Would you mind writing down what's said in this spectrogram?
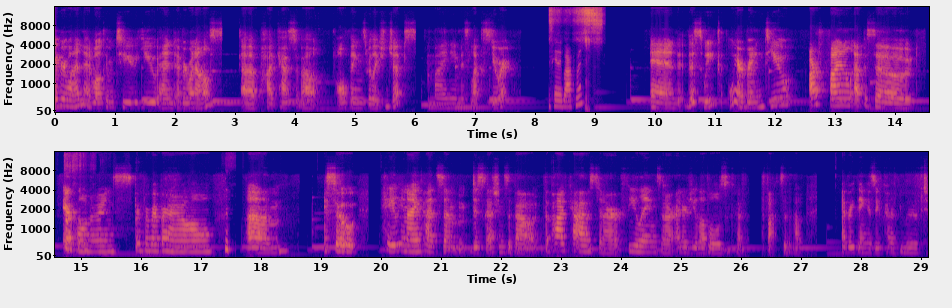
everyone, and welcome to You and Everyone Else, a podcast about all things relationships. My name is Lex Stewart. Haley Bachman. And this week, we are bringing to you our final episode. Air horns. um, so, Haley and I have had some discussions about the podcast and our feelings and our energy levels and kind of thoughts about everything as we've kind of moved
